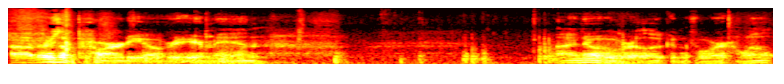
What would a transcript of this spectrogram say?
Oh, there's a party over here, man. I know who we're looking for. Well,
